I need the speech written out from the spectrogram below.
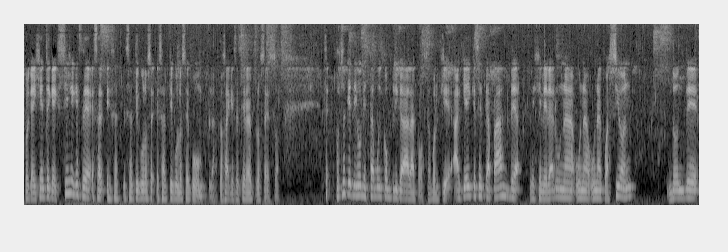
Porque hay gente que exige que ese, ese, artículo, ese artículo se cumpla, o sea, que se cierre el proceso. Por eso es que digo que está muy complicada la cosa, porque aquí hay que ser capaz de, de generar una, una, una ecuación donde,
